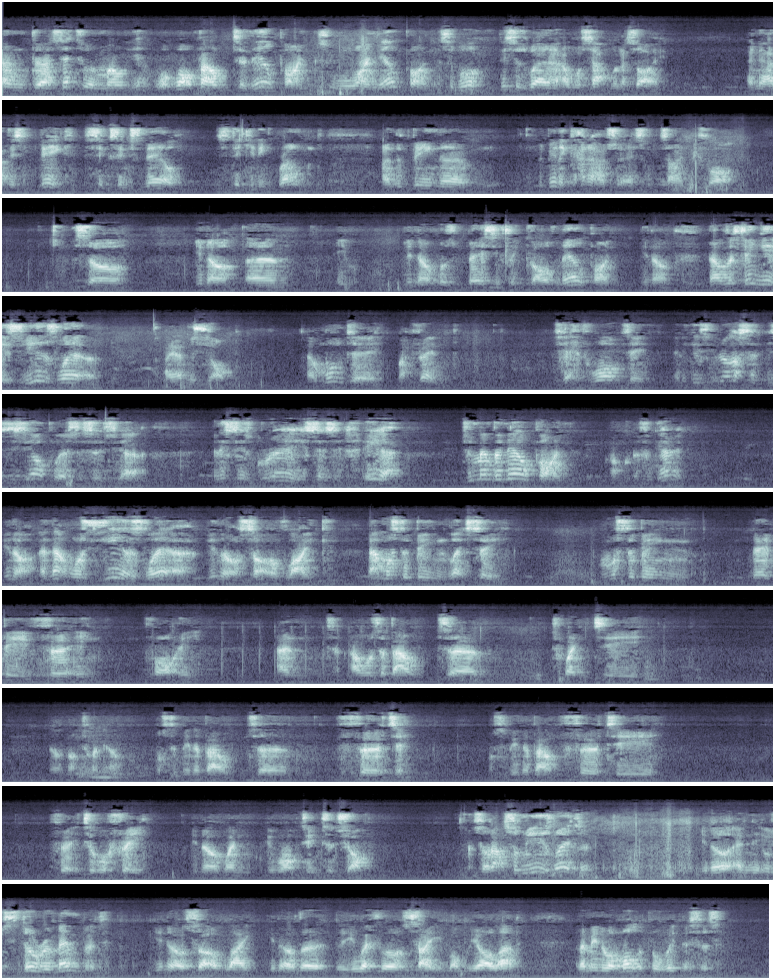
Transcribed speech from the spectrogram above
And uh, I said to him, well, yeah, what, what about uh, nail point? He said, well, why nail point? I said, well, this is where I was sat when I saw it. And it had this big six inch nail sticking in ground. And there'd been, um, there'd been a garage there some time before. So, you know, um, it, you know, was basically called nail point you know. Now the thing is, years later, I had the shop, and one day my friend Jeff walked in, and he goes, "You know, is this your place?" I says, "Yeah." And he says, "Great." He says, "Here, do you remember Nail Point?" I'm gonna forget it. You know, and that was years later. You know, sort of like that must have been, let's see, must have been maybe 13, 14, and I was about. Um, 20, no, not 20, must have been about um, 30, must have been about 30, 32 or 3, you know, when he walked into the shop. So that's some years later, you know, and it was still remembered, you know, sort of like, you know, the, the UFO sighting what we all had. And I mean, there were multiple witnesses,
